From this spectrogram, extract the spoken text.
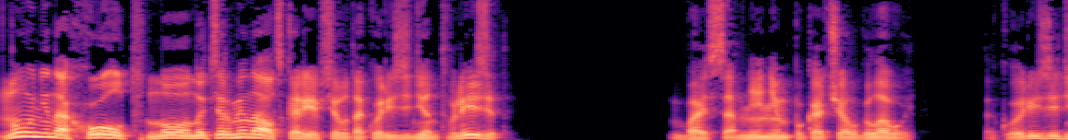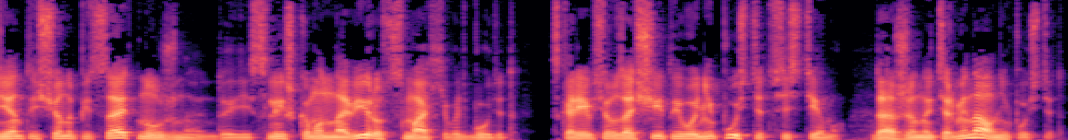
«Ну, не на холд, но на терминал, скорее всего, такой резидент влезет». Бай с сомнением покачал головой. «Такой резидент еще написать нужно, да и слишком он на вирус смахивать будет. Скорее всего, защита его не пустит в систему, даже на терминал не пустит».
